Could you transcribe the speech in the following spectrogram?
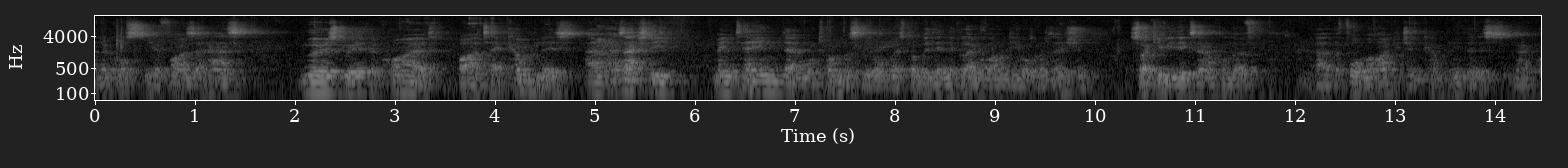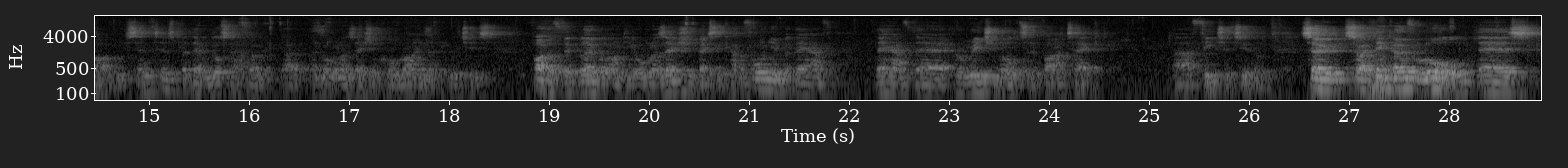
And of course, you know, Pfizer has merged with, acquired biotech companies, and has actually maintained them autonomously almost, but within the global R&D organisation. So I give you the example of uh, the former Icagen company that is now part of Neusentis, but then we also have a, a, an organisation called Rinat, which is part of the global R&D organisation based in California, but they have they have their original sort of biotech uh, feature to them. So, so I think overall there's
